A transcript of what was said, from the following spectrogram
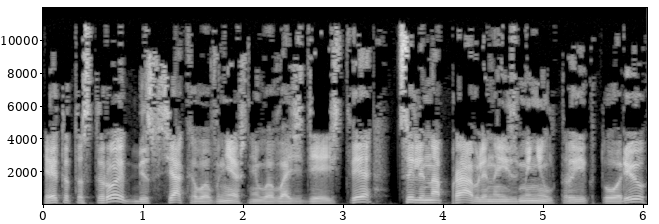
Этот астероид без всякого внешнего воздействия целенаправленно изменил траекторию,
